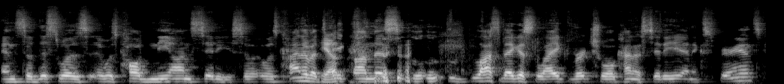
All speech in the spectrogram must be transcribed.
And so this was it was called Neon City. So it was kind of a take yep. on this Las Vegas like virtual kind of city and experience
